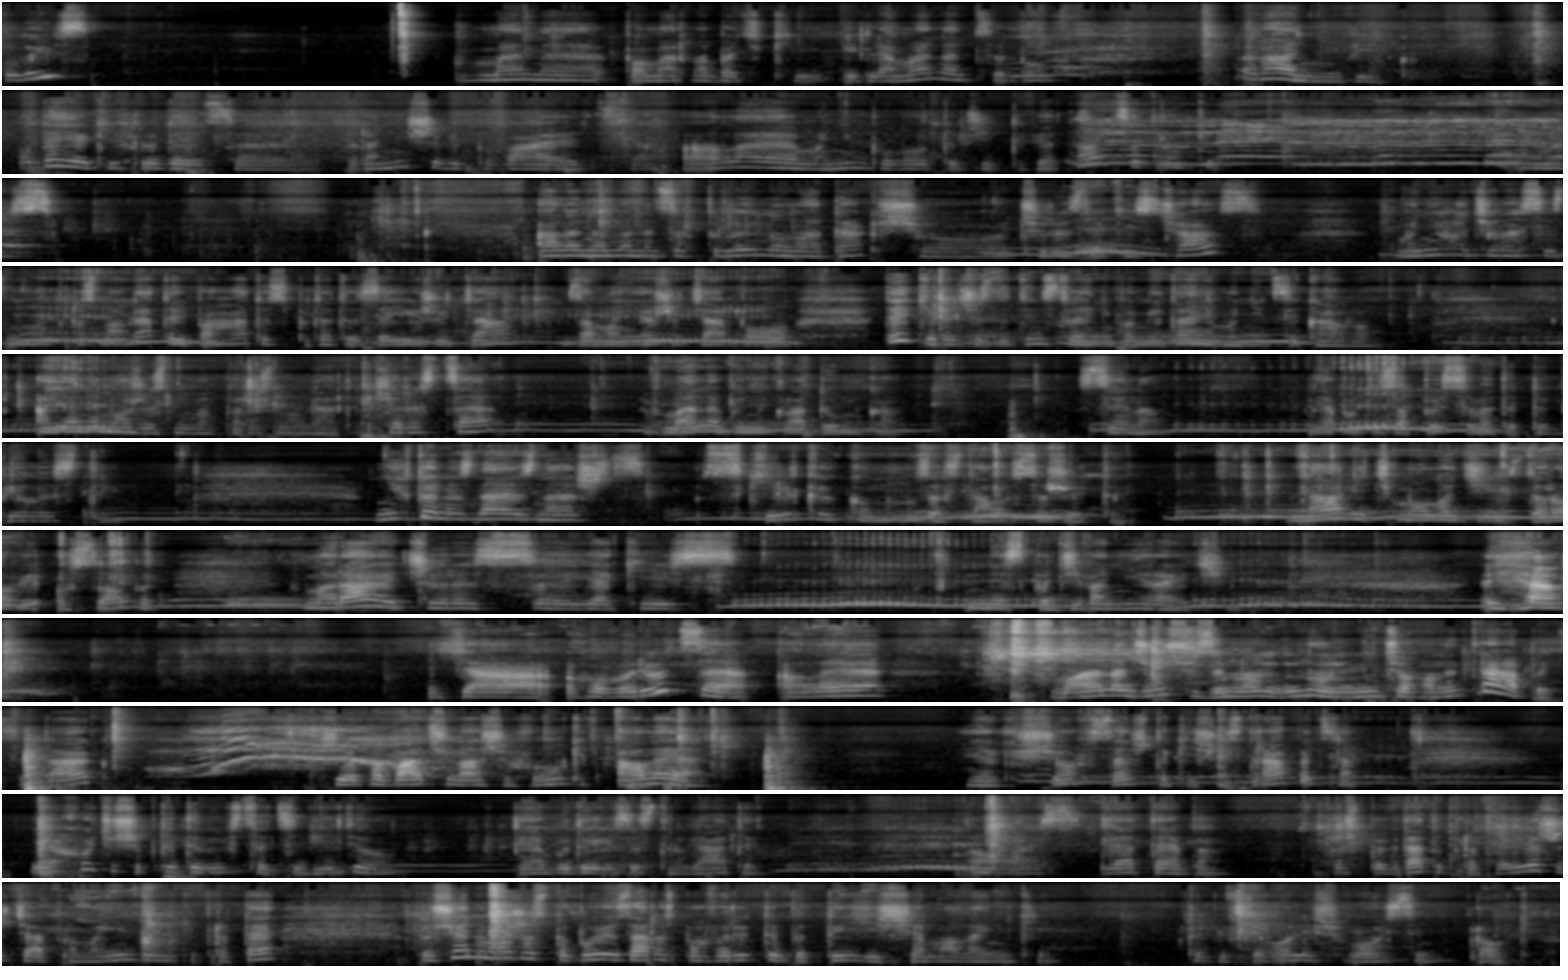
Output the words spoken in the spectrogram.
колись в мене померли батьки. І для мене це був ранній вік. У деяких людей це раніше відбувається, але мені було тоді 19 років. Ось. Але на мене це вплинуло так, що через якийсь час мені хотілося з ними розмовляти і багато спитати за їх життя, за моє життя, бо деякі речі з дитинства я не пам'ятаю, мені цікаво. А я не можу з ними порозмовляти. Через це в мене виникла думка: сина, я буду записувати тобі листи. Ніхто не знає, знаєш, скільки кому засталося жити. Навіть молоді, здорові особи вмирають через е, якісь несподівані речі. Я, я говорю це, але маю надію, що зі мною ну, нічого не трапиться, так? Що я побачу наших внуків. Але якщо все ж таки щось трапиться, я хочу, щоб ти дивився це відео. Я буду їх заставляти. Ось для тебе. Розповідати про твоє життя, про мої думки, про те, про що я не можу з тобою зараз поговорити, бо ти є ще маленький. Тобі всього лиш 8 років.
